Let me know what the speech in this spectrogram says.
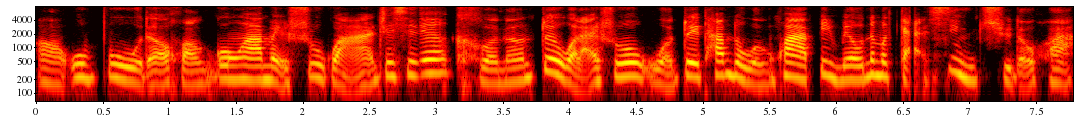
呃，乌布的皇宫啊，美术馆啊，这些可能对我来说，我对他们的文化并没有那么感兴趣的话，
